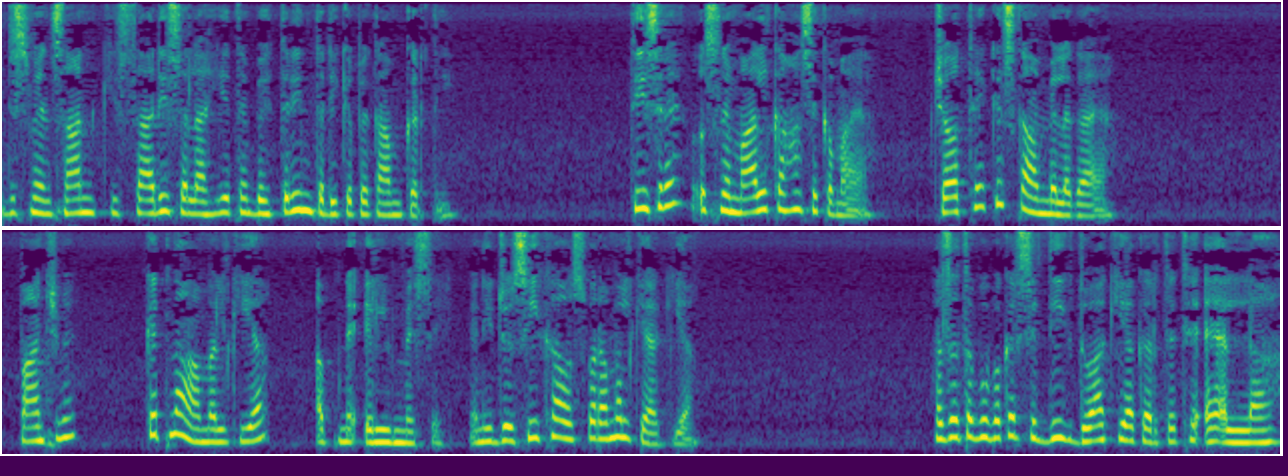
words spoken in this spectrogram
جس میں انسان کی ساری صلاحیتیں بہترین طریقے پہ کام کرتی تیسرے، اس نے مال کہاں سے کمایا؟ چوتھے، کس کام میں لگایا؟ پانچویں، کتنا عمل کیا؟ اپنے علم میں سے یعنی جو سیکھا، اس پر عمل کیا کیا۔ حضرت ابو بکر صدیق دعا کیا کرتے تھے، اے اللہ،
